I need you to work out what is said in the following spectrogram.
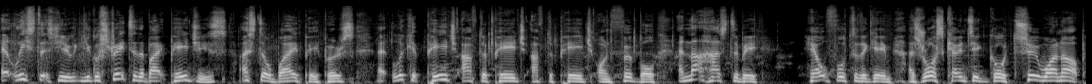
At least it's you. You go straight to the back pages. I still buy papers. Uh, look at page after page after page on football, and that has to be helpful to the game as Ross County go 2 1 up.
